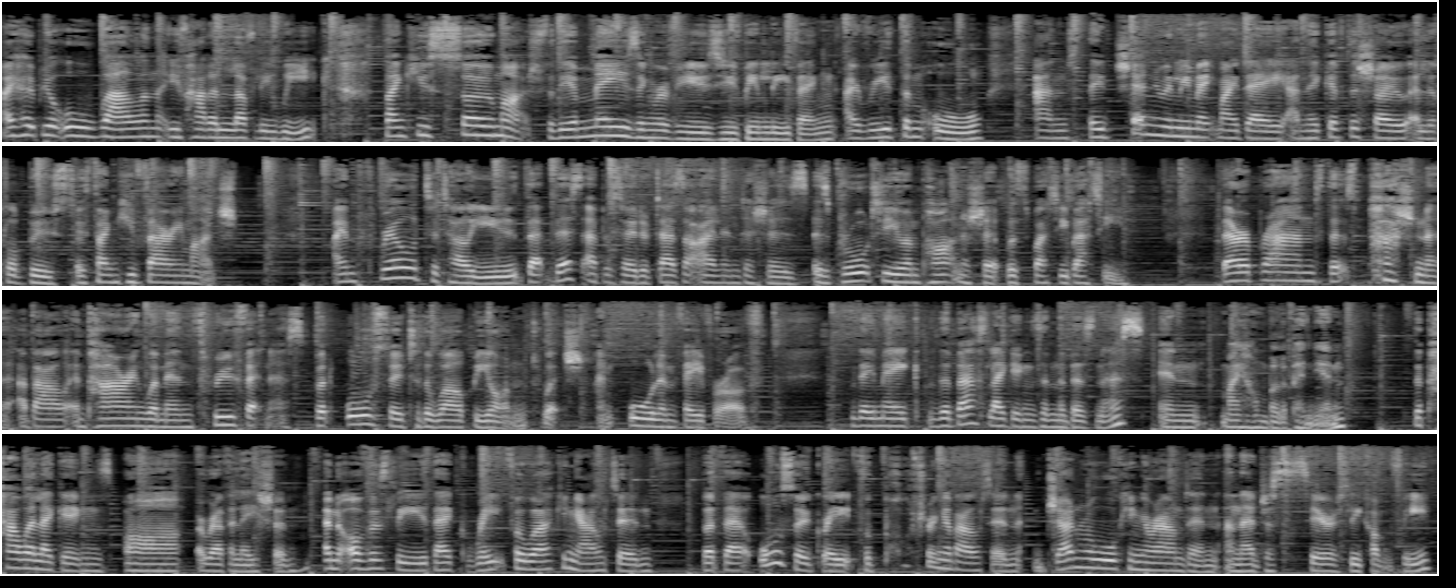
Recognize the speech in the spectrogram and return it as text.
I hope you're all well and that you've had a lovely week. Thank you so much for the amazing reviews you've been leaving. I read them all and they genuinely make my day and they give the show a little boost. So thank you very much. I'm thrilled to tell you that this episode of Desert Island Dishes is brought to you in partnership with Sweaty Betty. They're a brand that's passionate about empowering women through fitness, but also to the world beyond, which I'm all in favor of. They make the best leggings in the business, in my humble opinion. The power leggings are a revelation, and obviously they're great for working out in, but they're also great for pottering about in, general walking around in, and they're just seriously comfy.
